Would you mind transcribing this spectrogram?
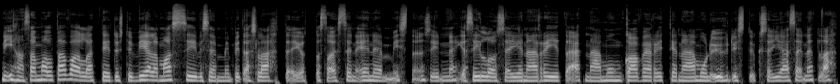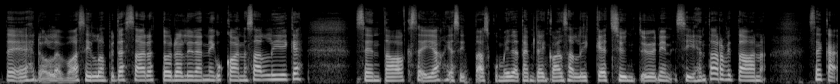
niin ihan samalla tavalla, että tietysti vielä massiivisemmin pitäisi lähteä, jotta saisi sen enemmistön sinne. Ja silloin se ei enää riitä, että nämä mun kaverit ja nämä mun yhdistyksen jäsenet lähtee ehdolle, vaan silloin pitäisi saada todellinen niin kuin kansanliike sen taakse. Ja, ja sitten taas kun mietitään, miten kansanliikkeet syntyy, niin siihen tarvitaan sekä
